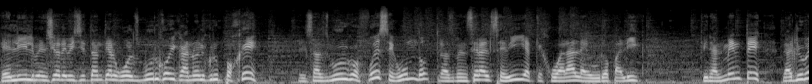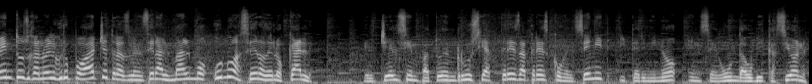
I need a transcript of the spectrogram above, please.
El Lille venció de visitante al Wolfsburgo y ganó el grupo G, el Salzburgo fue segundo tras vencer al Sevilla que jugará la Europa League. Finalmente, la Juventus ganó el grupo H tras vencer al Malmo 1 a 0 de local. El Chelsea empató en Rusia 3 a 3 con el Zenit y terminó en segunda ubicación.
